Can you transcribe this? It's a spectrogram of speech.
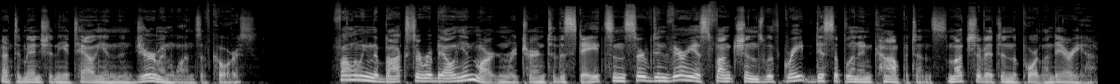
not to mention the Italian and German ones, of course. Following the Boxer Rebellion, Martin returned to the States and served in various functions with great discipline and competence, much of it in the Portland area.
